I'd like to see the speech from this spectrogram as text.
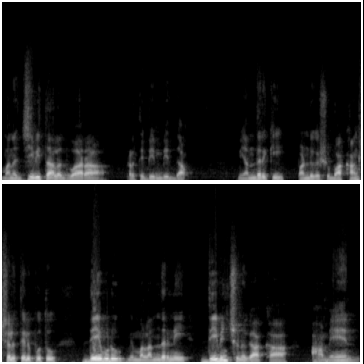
మన జీవితాల ద్వారా ప్రతిబింబిద్దాం. మీ అందరికీ పండుగ శుభాకాంక్షలు తెలుపుతూ దేవుడు మిమ్మల్ని అందరినీ దీవించునుగాక. ఆమెన్.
